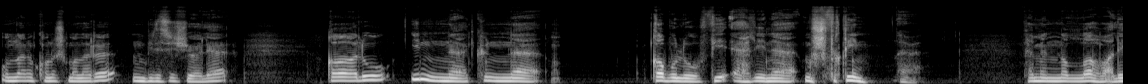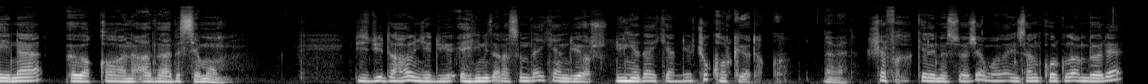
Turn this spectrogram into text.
Onların konuşmaları birisi şöyle. Kalu inne künne kabulu fi ehline müşfikin. Evet. Femennallahu aleyna ve vekkâne azâbe semum. Biz diyor daha önce diyor ehlimiz arasındayken diyor, dünyadayken diyor çok korkuyorduk. Evet. Şefak kelimesi hocam orada insanın korkudan böyle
